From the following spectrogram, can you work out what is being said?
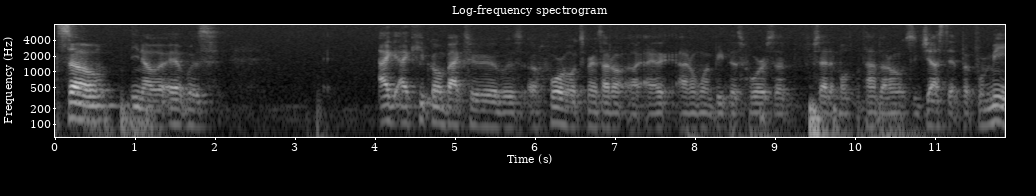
So you know, it was I, I keep going back to it was a horrible experience. I don't I, I don't want to beat this horse. I've said it multiple times. I don't suggest it, but for me,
